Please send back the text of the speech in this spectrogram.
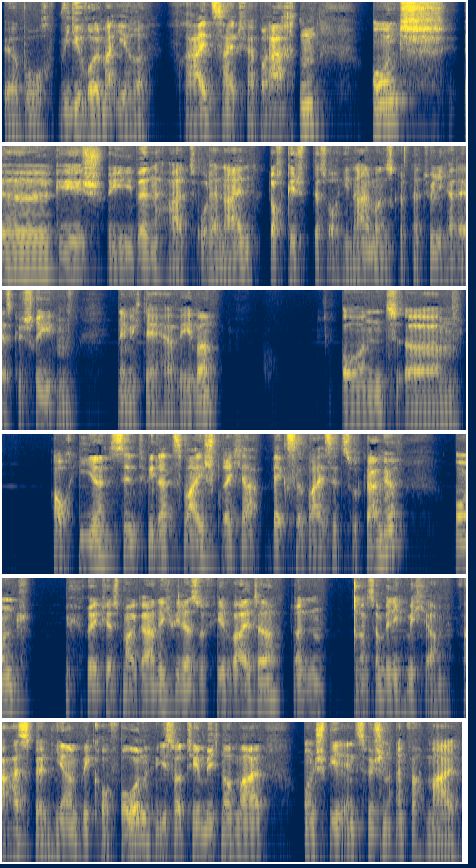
Hörbuch, wie die Römer ihre Freizeit verbrachten und äh, geschrieben hat, oder nein, doch das Originalmanuskript, natürlich hat er es geschrieben, nämlich der Herr Weber. Und ähm, auch hier sind wieder zwei Sprecher wechselweise zugange und ich rede jetzt mal gar nicht wieder so viel weiter, dann langsam bin ich mich am Verhaspeln hier am Mikrofon. Ich sortiere mich nochmal und spiele inzwischen einfach mal,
